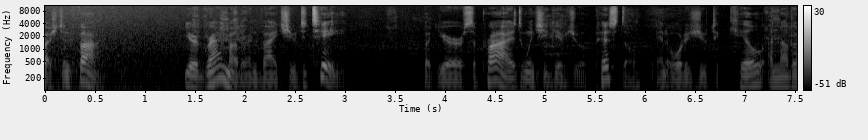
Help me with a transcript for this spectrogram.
Question five. Your grandmother invites you to tea, but you're surprised when she gives you a pistol and orders you to kill another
